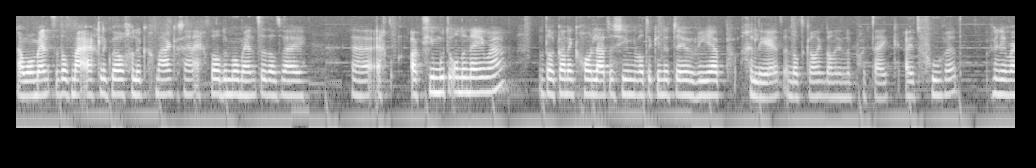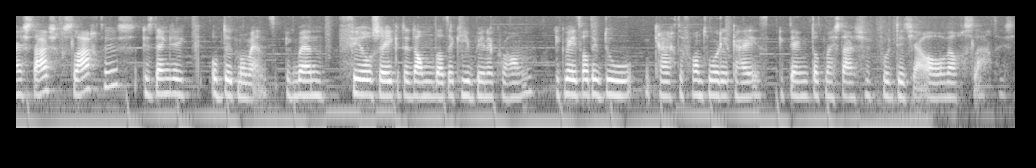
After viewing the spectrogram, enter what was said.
Nou, momenten dat mij eigenlijk wel gelukkig maken zijn echt wel de momenten dat wij uh, echt actie moeten ondernemen. Dan kan ik gewoon laten zien wat ik in de theorie heb geleerd en dat kan ik dan in de praktijk uitvoeren. Wanneer mijn stage geslaagd is, is denk ik op dit moment. Ik ben veel zekerder dan dat ik hier binnenkwam. Ik weet wat ik doe, ik krijg de verantwoordelijkheid. Ik denk dat mijn stage voor dit jaar al wel geslaagd is.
